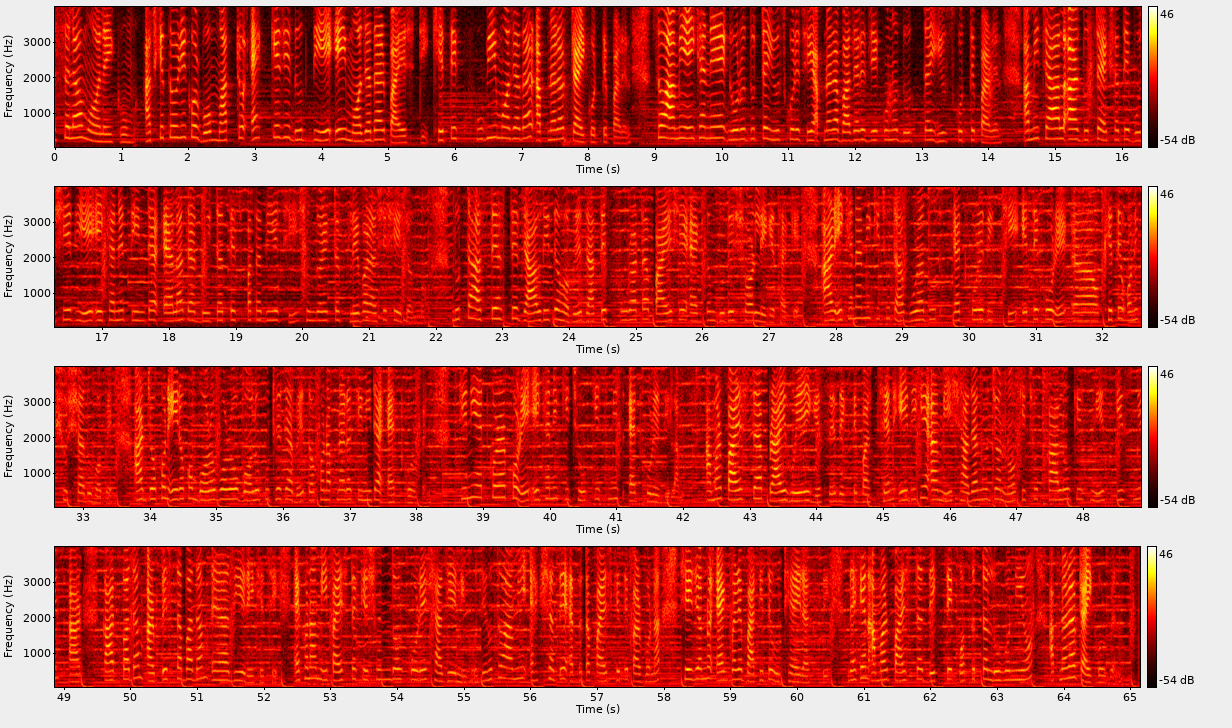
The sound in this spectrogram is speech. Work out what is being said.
আসসালামু আলাইকুম। আজকে তৈরি করব মাত্র এক কেজি দুধ দিয়ে এই মজাদার পায়েসটি। খেতে খুবই মজাদার, আপনারাও ট্রাই করতে পারেন। সো আমি এইখানে গরুর দুধটা ইউজ করেছি। আপনারা বাজারে যে কোনো দুধটা ইউজ করতে পারেন। আমি চাল আর দুধটা একসাথে বসিয়ে দিয়ে এইখানে তিনটা এলাচ আর দুইটা তেজপাতা দিয়েছি। সুন্দর একটা ফ্লেভার আসে সেই জন্য। দুধটা আস্তে আস্তে জাল দিতে হবে যাতে পুরাটা পায়েসে একদম দুধের স্বর লেগে থাকে। আর এখানে আমি কিছুটা গুঁড়া দুধ অ্যাড করে দিচ্ছি, এতে করে খেতে অনেক সুস্বাদু হবে। আর যখন এইরকম বড় বড় বলক উঠে যাবে, তখন আপনারা চিনিটা অ্যাড করবেন। চিনি অ্যাড করার পরে এখানে কিছু কিশমিশ অ্যাড করে দিলাম। আমার পায়েসটা প্রায় হয়েই গেছে, দেখতে পাচ্ছেন। এইদিকে আমি সাজানোর জন্য কিছু কালো কিশমিশ কিশমিশ আর কাঠবাদাম আর পেস্তা বাদাম দিয়ে রেখেছি। এখন আমি পায়েসটাকে সুন্দর করে সাজিয়ে নিব। যেহেতু আমি একসাথে এতটা পায়েস খেতে পারব না, সেই জন্য একবারে বাটিতে উঠেই রাখছি। দেখেন আমার পায়েসটা দেখতে কতটা লোভনীয়। আপনারাও ট্রাই করবেন।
